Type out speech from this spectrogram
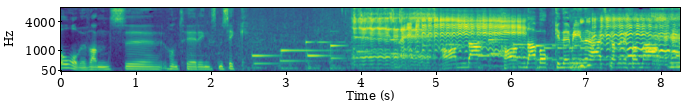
overvannshåndteringsmusikk. Kom da, kom da, bukkene mine. Her skal dere få maten.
